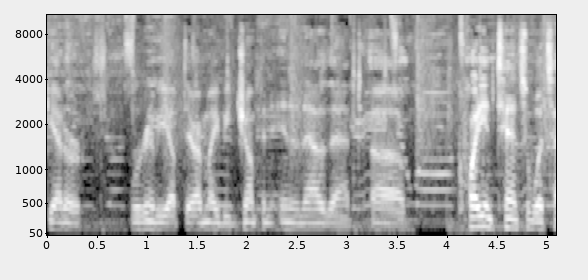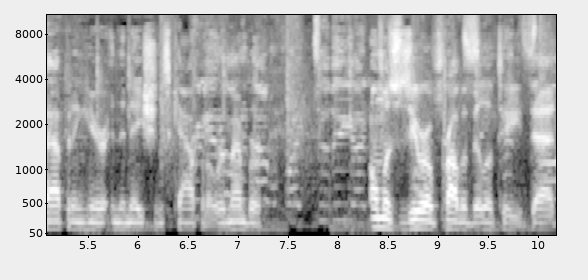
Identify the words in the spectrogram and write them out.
Gettr. We're going to be up there. I might be jumping in and out of that. Uh, quite intense of what's happening here in the nation's capital. Remember, almost zero probability that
